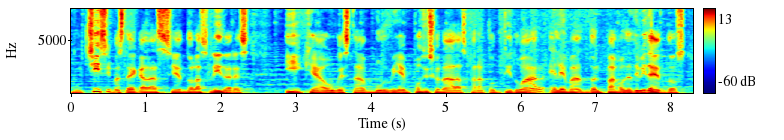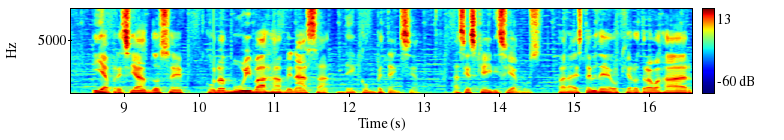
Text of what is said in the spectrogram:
muchísimas décadas siendo las líderes y que aún están muy bien posicionadas para continuar elevando el pago de dividendos y apreciándose con una muy baja amenaza de competencia. Así es que iniciemos. Para este video quiero trabajar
